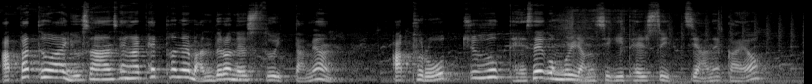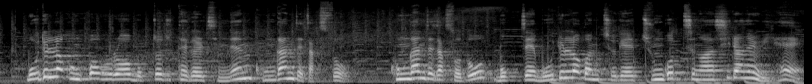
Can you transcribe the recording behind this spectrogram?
아파트와 유사한 생활 패턴을 만들어낼 수 있다면 앞으로 쭉 대세 건물 양식이 될 수 있지 않을까요? 모듈러 공법으로 목조주택을 짓는 공간 제작소. 공간 제작소도 목재 모듈러 건축의 중고층화 실현을 위해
